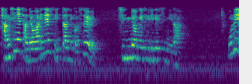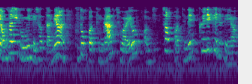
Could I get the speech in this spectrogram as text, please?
당신의 자녀가 해낼 수 있다는 것을 증명해 드리겠습니다. 오늘 영상이 도움이 되셨다면 구독 버튼과 좋아요, 엄지척 버튼을 클릭해주세요.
